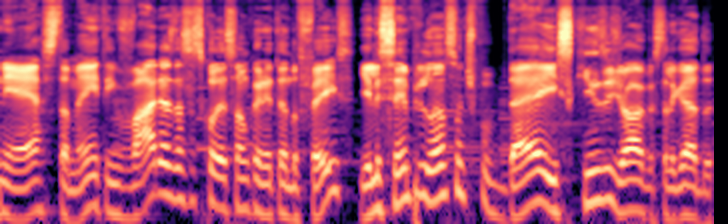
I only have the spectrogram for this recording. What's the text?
NES também, tem várias dessas coleções que a Nintendo fez, e eles sempre lançam, tipo, 10, 15 jogos, tá ligado?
